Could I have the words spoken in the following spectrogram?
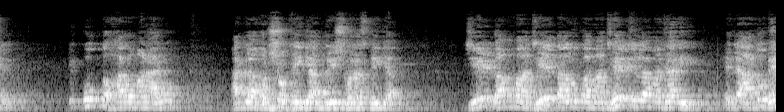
છે કે કોક તો હારો માણ આવ્યો. આટલા વર્ષો થઈ ગયા 30 વર્ષ થઈ ગયા. જે ગામમાં, જે તાલુકામાં, જે જિલ્લામાં જાવી, એટલે આ તો બે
